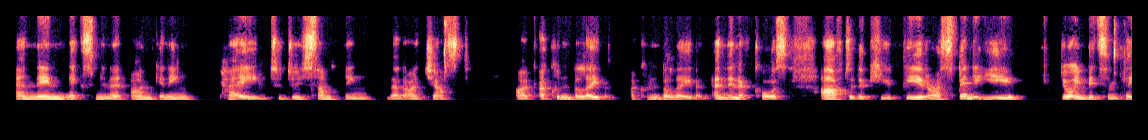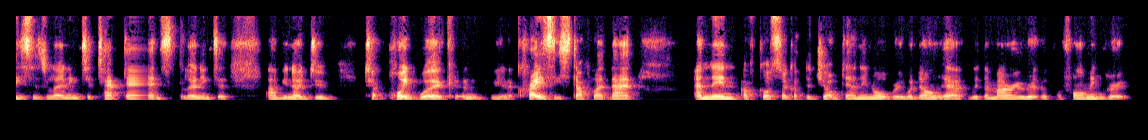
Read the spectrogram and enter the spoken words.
And then, next minute, I'm getting paid to do something that I just I, I couldn't believe it. I couldn't believe it. And then, of course, after the Q Theatre, I spent a year doing bits and pieces, learning to tap dance, learning to, um, you know, do t- point work and, you know, crazy stuff like that. And then, of course, I got the job down in Albury Wodonga with the Murray River Performing Group.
